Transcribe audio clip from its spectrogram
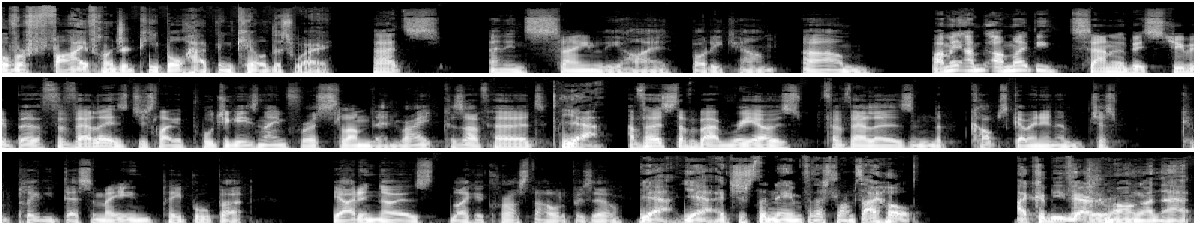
over 500 people have been killed this way. That's an insanely high body count. Um, I mean, I, I might be sounding a bit stupid, but favela is just like a Portuguese name for a slum, then, right? Because I've heard, Yeah. I've heard stuff about Rio's favelas and the cops going in and just completely decimating people. But yeah, I didn't know it was like across the whole of Brazil. Yeah. Yeah. It's just the name for the slums. I hope. I could be very wrong on that.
